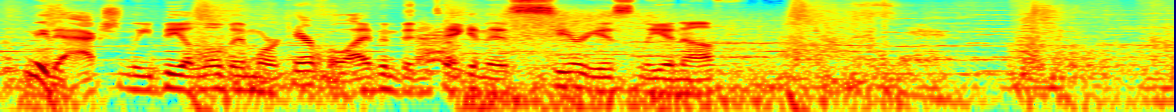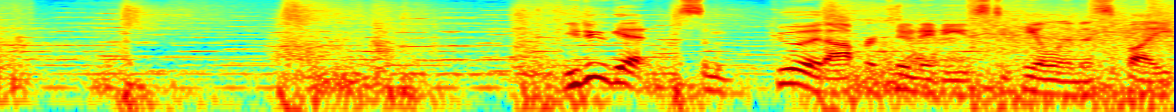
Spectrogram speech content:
I need to actually be a little bit more careful. I haven't been taking this seriously enough. You do get some good opportunities to heal in this fight.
